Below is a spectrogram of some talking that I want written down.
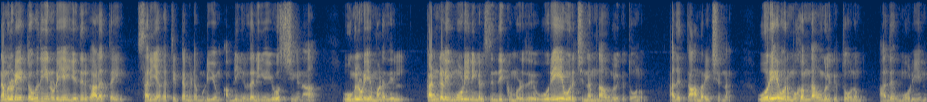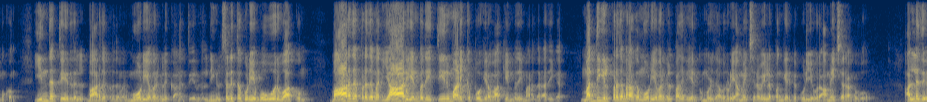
நம்மளுடைய தொகுதியினுடைய எதிர்காலத்தை சரியாக திட்டமிட முடியும் அப்படிங்கிறத நீங்க யோசிச்சீங்கன்னா உங்களுடைய மனதில் கண்களை மூடி நீங்கள் சிந்திக்கும் பொழுது ஒரே ஒரு சின்னம் தான் உங்களுக்கு தோணும். அது தாமரை சின்னம். ஒரே ஒரு முகம் தான் உங்களுக்கு தோணும். அது மோடியின் முகம். இந்த தேர்தல் பாரத பிரதமர் மோடி அவர்களுக்கான தேர்தல். நீங்கள் செலுத்தக்கூடிய ஒவ்வொரு வாக்கும் பாரத பிரதமர் யார் என்பதை தீர்மானிக்க போகிற வாக்கு என்பதை மறந்துடாதீங்க. மத்தியில் பிரதமராக மோடி அவர்கள் பதவியேற்கும் பொழுது அவருடைய அமைச்சரவையில் பங்கேற்கக்கூடிய ஒரு அமைச்சராகவோ அல்லது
